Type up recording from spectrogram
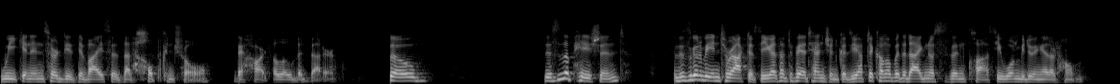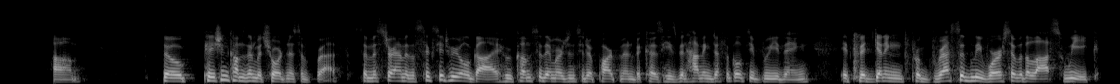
we can insert these devices that help control the heart a little bit better. So this is a patient, and this is going to be interactive, so you guys have to pay attention because you have to come up with a diagnosis in class. You won't be doing it at home. Um, so patient comes in with shortness of breath. So Mr. M is a 62-year-old guy who comes to the emergency department because he's been having difficulty breathing. It's been getting progressively worse over the last week,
